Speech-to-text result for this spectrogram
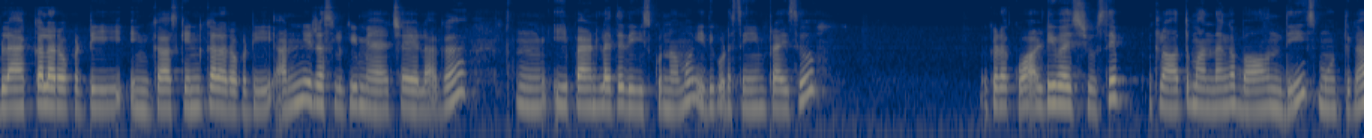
black colour ఒకటి ఇంకా స్కిన్ కలర్ ఒకటి అన్ని డ్రెస్సులకి మ్యాచ్ అయ్యేలాగా ఈ ప్యాంట్లు అయితే తీసుకున్నాము. ఇది కూడా సేమ్ ప్రైస్. ఇక్కడ క్వాలిటీ వైజ్ చూస్తే క్లాత్ మందంగా బాగుంది స్మూత్గా.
